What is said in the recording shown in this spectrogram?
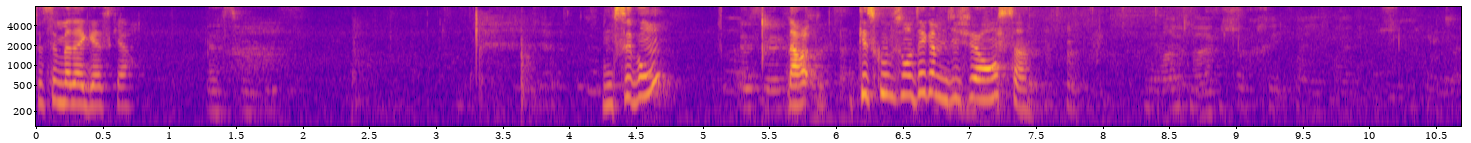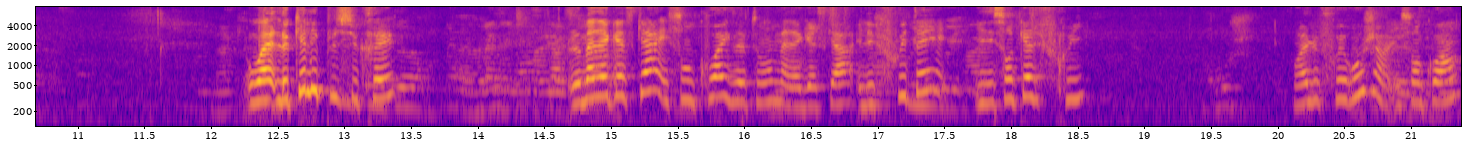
Ça c'est Madagascar. Donc c'est bon Alors, qu'est-ce que vous sentez comme différence Ouais, lequel est plus sucré Le Madagascar, ils sont quoi exactement Madagascar? Il est fruité Ils sont quels fruits? Rouge. Ouais, le fruit rouge, ils sont quoi?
